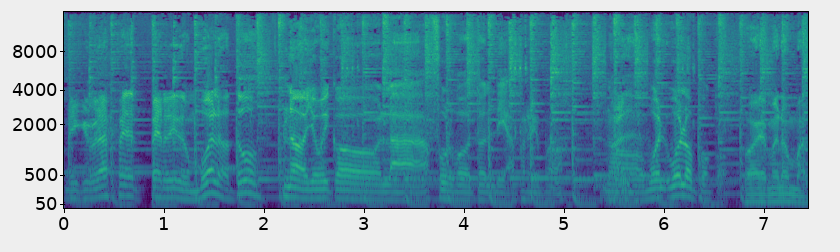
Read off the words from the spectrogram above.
Ni que hubieras pe- perdido un vuelo, tú. No, yo voy con la furgo todo el día por ahí por abajo. No, Vale. vuel- vuelo poco. Pues menos mal,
